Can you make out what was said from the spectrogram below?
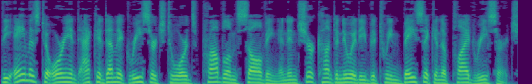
The aim is to orient academic research towards problem solving and ensure continuity between basic and applied research.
